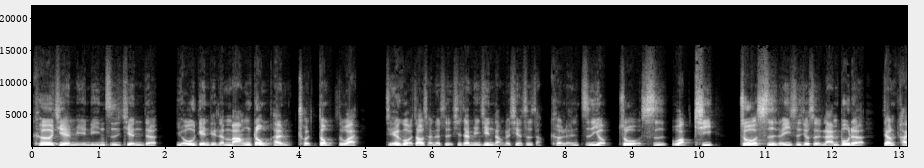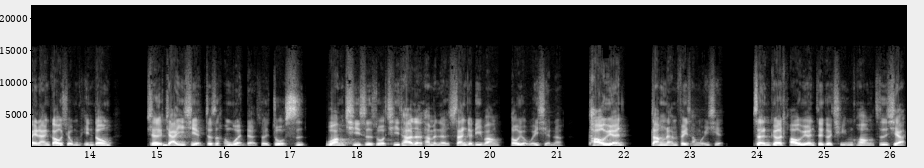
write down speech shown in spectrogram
柯建铭、林志坚的有点点的盲动和蠢动之外，结果造成的是，现在民进党的县市长可能只有坐四望七。坐四的意思就是南部的，像台南、高雄、屏东、这嘉义县，这是很稳的，所以做事望期是说其他的他们的三个地方都有危险了。桃园当然非常危险，整个桃园这个情况之下。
